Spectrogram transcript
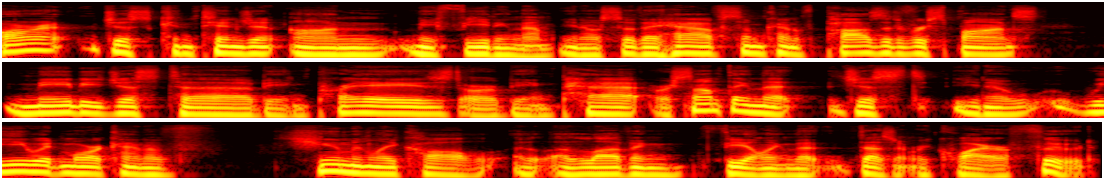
aren't just contingent on me feeding them you know so they have some kind of positive response maybe just to being praised or being pet or something that just you know we would more kind of humanly call a, a loving feeling that doesn't require food.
